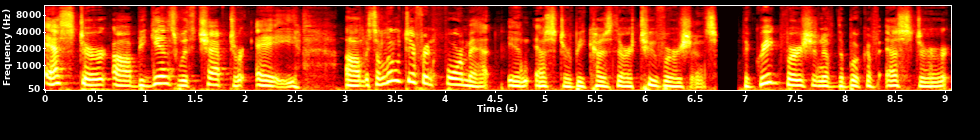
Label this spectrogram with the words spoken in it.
Esther uh, begins with chapter A. Um, it's a little different format in Esther because there are two versions. The Greek version of the book of Esther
